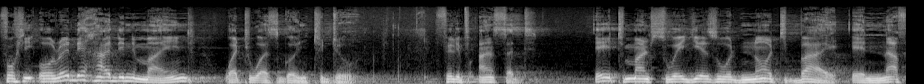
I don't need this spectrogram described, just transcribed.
for he already had in mind what he was going to do. Philip answered, Eight months' wages would not buy enough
